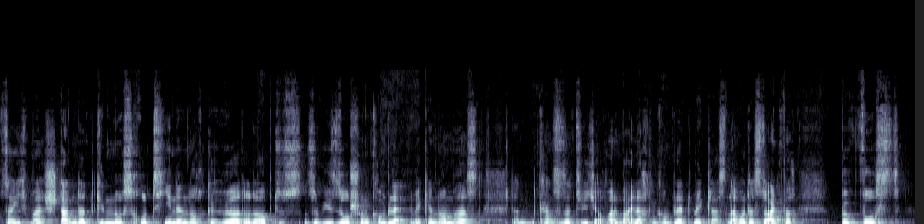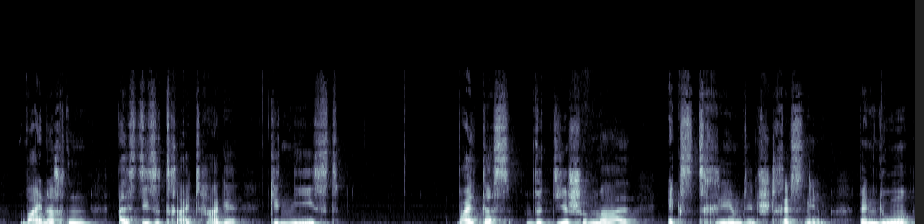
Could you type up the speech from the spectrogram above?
sag ich mal, Standard-Genussroutine noch gehört oder ob du es sowieso schon komplett weggenommen hast. Dann kannst du es natürlich auch an Weihnachten komplett weglassen, aber dass du einfach bewusst Weihnachten als diese drei Tage genießt, weil das wird dir schon mal extrem den Stress nehmen. Wenn du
